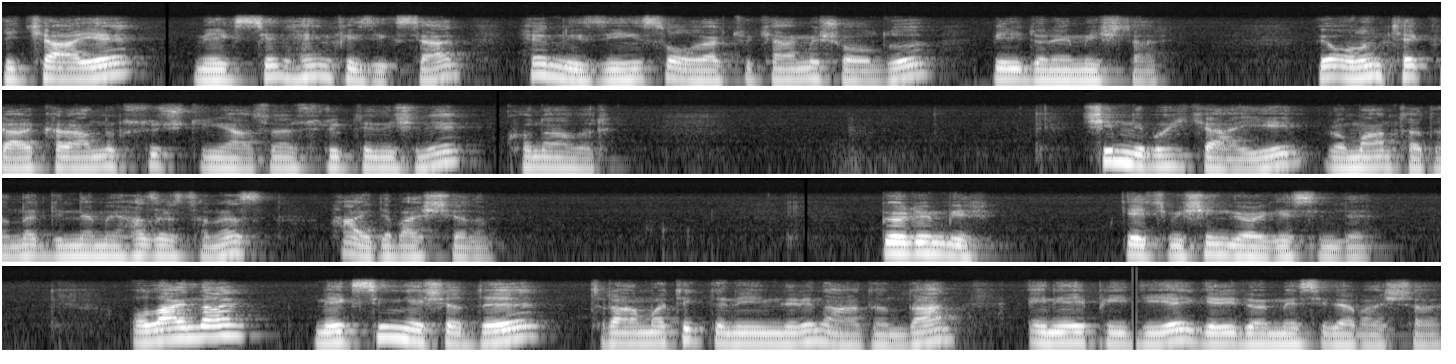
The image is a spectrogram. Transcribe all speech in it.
Hikaye Max'in hem fiziksel hem de zihinsel olarak tükenmiş olduğu bir dönemi işler ve onun tekrar karanlık suç dünyasına sürüklenişini konu alır. Şimdi bu hikayeyi roman tadında dinlemeye hazırsanız haydi başlayalım. Bölüm 1 Geçmişin Gölgesinde Olaylar Max'in yaşadığı travmatik deneyimlerin ardından NAPD'ye geri dönmesiyle başlar.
